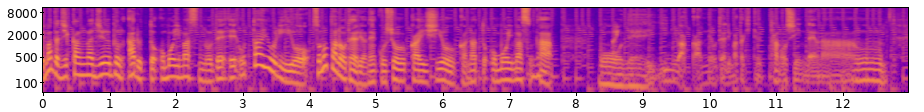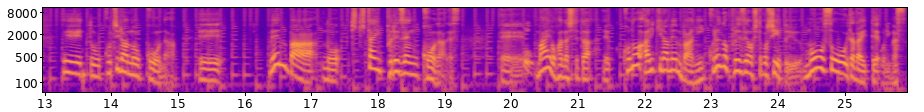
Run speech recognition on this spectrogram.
ーまだ時間が十分あると思いますので、えーお便りをその他のお便りをねご紹介しようかなと思いますがもうね、意味わかんねえお便りまた来て楽しいんだよな。うん。えっ、とこちらのコーナー、えーメンバーの聞きたいプレゼンコーナーです。えー前お話ししてた、えーこのアリキラメンバーにこれのプレゼンをしてほしいという妄想をいただいております、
